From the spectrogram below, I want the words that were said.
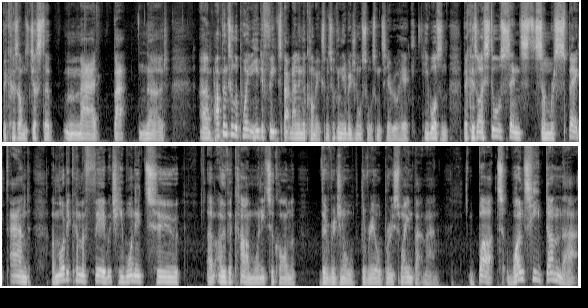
because I'm just a mad bat nerd, Um, up until the point he defeats Batman in the comics, we're talking the original source material here, he wasn't, because I still sensed some respect and a modicum of fear which he wanted to um, overcome when he took on the original, the real Bruce Wayne Batman. But once he'd done that,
